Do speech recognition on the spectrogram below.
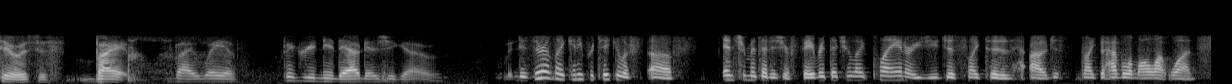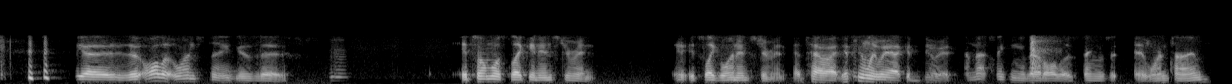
too. It was just by by way of figuring it out as you go. Is there like any particular uh instrument that is your favorite that you like playing, or you just like to uh just like to have them all at once? Yeah, the all at once thing is a. Mhm. It's almost like an instrument. It's like one instrument. That's how I. That's the only way I could do it. I'm not thinking about all those things at, at one time.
